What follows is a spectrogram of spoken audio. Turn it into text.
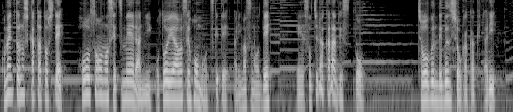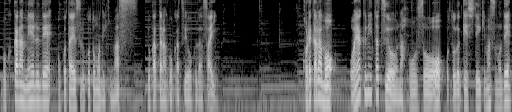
コメントの仕方として、放送の説明欄にお問い合わせフォームをつけてありますので、えー、そちらからですと、長文で文章が書けたり、僕からメールでお答えすることもできます。よかったらご活用ください。これからもお役に立つような放送をお届けしていきますので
